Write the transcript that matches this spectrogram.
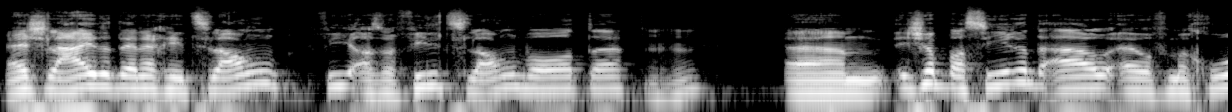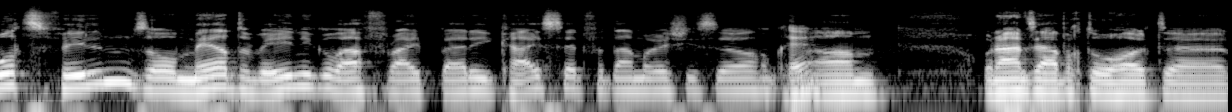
Er ist leider dann ein bisschen zu lang, viel, also viel zu lang geworden. Ähm, ist ja basierend auch äh, auf einem Kurzfilm, so mehr oder weniger, was Fried Barry geheißen hat von dem Regisseur. Okay. Ähm, und dann haben sie einfach da halt äh,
